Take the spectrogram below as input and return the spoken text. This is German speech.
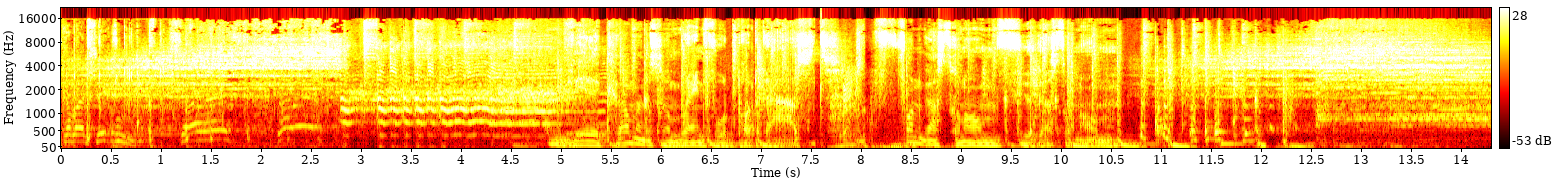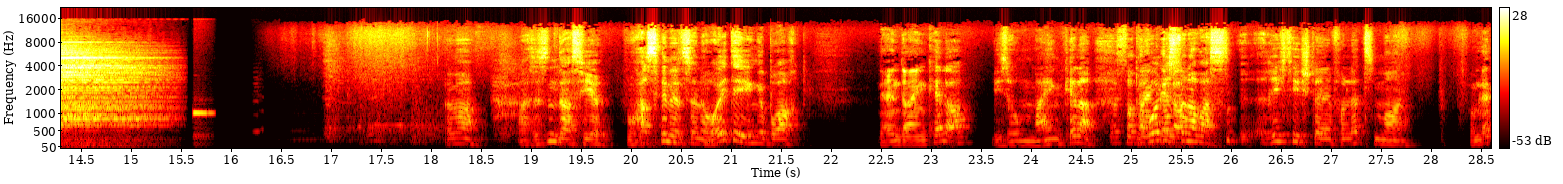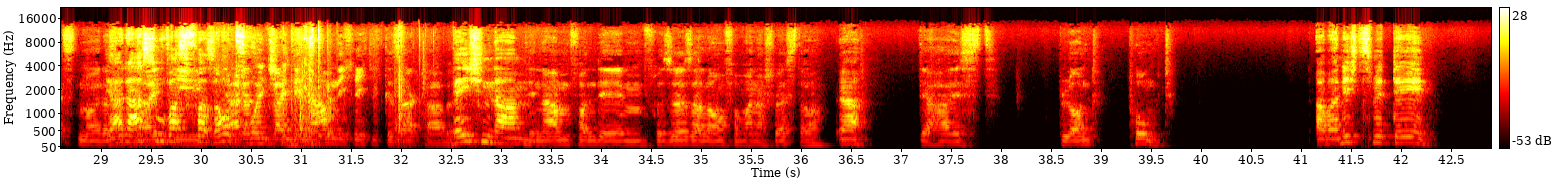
Kann man schicken. Servus. Willkommen zum Brain Food Podcast. Von Gastronom für Gastronom. Hör mal, was ist denn das hier? Wo hast du denn jetzt denn heute hingebracht? Ja, in deinen Keller. Wieso mein Keller? Das ist doch du dein wolltest Keller. doch noch was richtig stellen vom letzten Mal. Vom letzten Mal. Ja, da hast du was versaut, ja, dass ich Freundchen. den Namen nicht richtig gesagt habe. Welchen Namen? Den Namen von dem Friseursalon von meiner Schwester. Ja, Der heißt Blond Punkt. aber nichts mit D.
